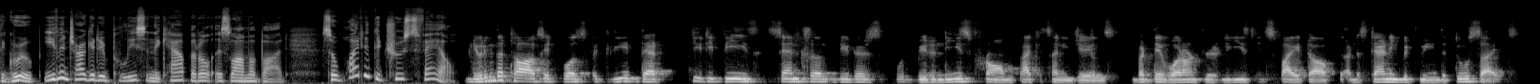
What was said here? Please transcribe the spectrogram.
The group even targeted police in the capital, Islamabad. So, why did the truce fail? During the talks, it was agreed that TTP's central leaders would be released from Pakistani jails, but they weren't released in spite of the understanding between the two sides.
